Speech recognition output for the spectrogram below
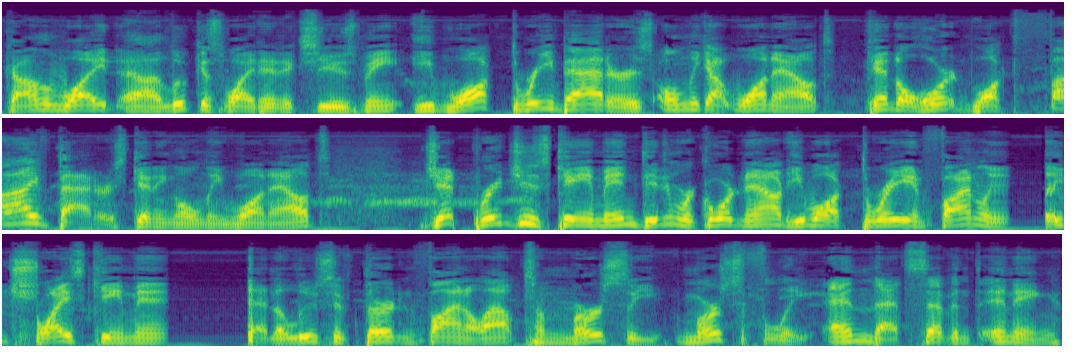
Colin White, uh, Lucas Whitehead, excuse me, he walked three batters, only got one out. Kendall Horton walked five batters, getting only one out. Jet Bridges came in, didn't record an out. He walked three, and finally, Schweiss came in that elusive third and final out to mercy, mercifully end that seventh inning,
